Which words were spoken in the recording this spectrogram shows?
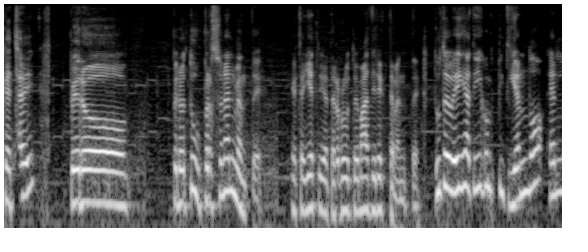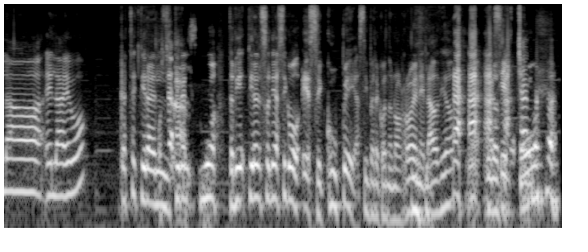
¿cachai? Pero, pero tú personalmente, este y esto ya te lo pregunto más directamente, ¿tú te veis a ti compitiendo en la, en la Evo? ¿Cachai? Tira el, O sea- tira el sonido, tira tira el sonido así como SQP, así para cuando nos roben el audio. Así el Chan,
